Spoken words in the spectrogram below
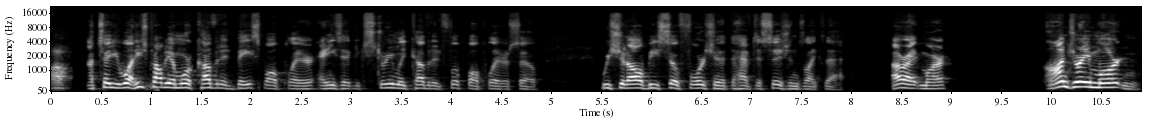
oh. I'll tell you what, he's probably a more coveted baseball player and he's an extremely coveted football player. So we should all be so fortunate to have decisions like that. All right, Mark. Andre Martin.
